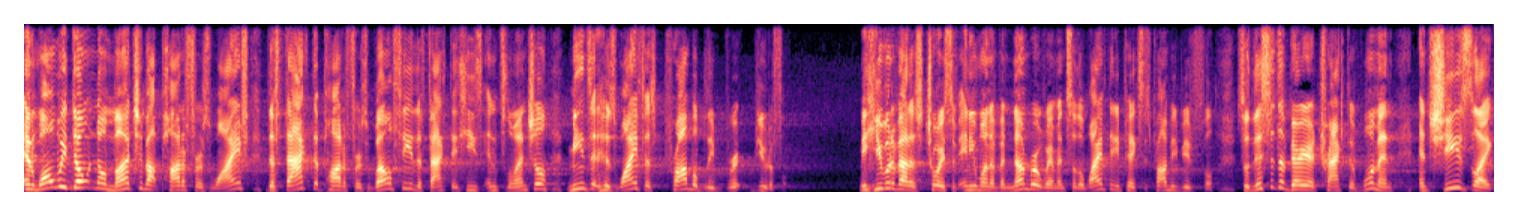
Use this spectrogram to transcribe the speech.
And while we don't know much about Potiphar's wife, the fact that Potiphar's wealthy, the fact that he's influential, means that his wife is probably beautiful. Mean, he would have had his choice of any one of a number of women, so the wife that he picks is probably beautiful. So this is a very attractive woman, and she's like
